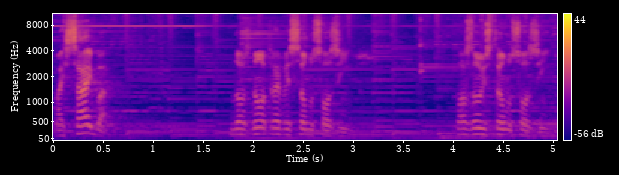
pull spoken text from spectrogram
mas saiba, nós não atravessamos sozinhos. Nós não estamos sozinhos.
